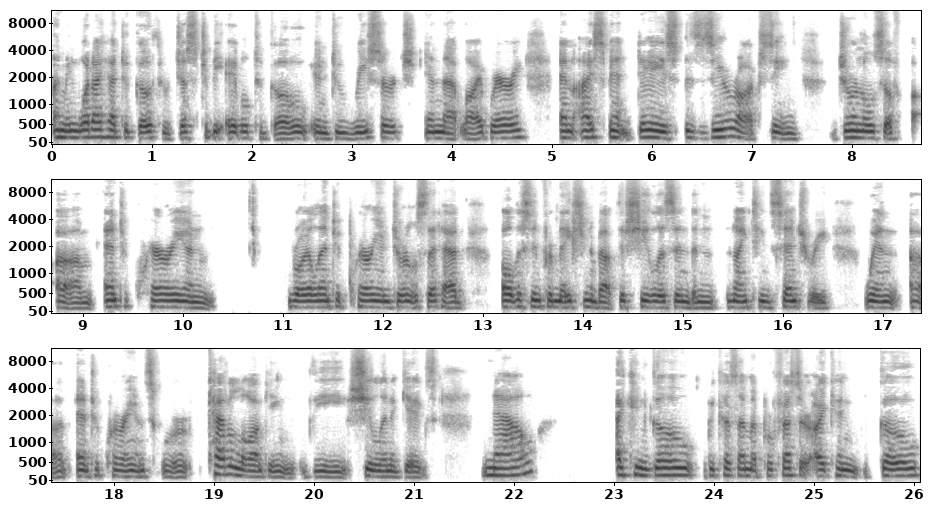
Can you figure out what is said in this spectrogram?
I mean, what I had to go through just to be able to go and do research in that library. And I spent days Xeroxing journals of um, antiquarian, Royal Antiquarian journals that had all this information about the Sheilas in the 19th century when uh, antiquarians were cataloging the Sheila gigs. Now I can go, because I'm a professor, I can go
